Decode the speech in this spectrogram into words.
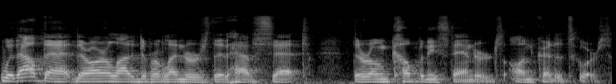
without that, there are a lot of different lenders that have set their own company standards on credit scores.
